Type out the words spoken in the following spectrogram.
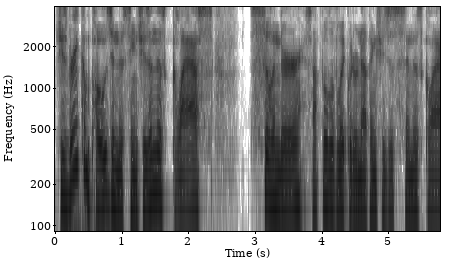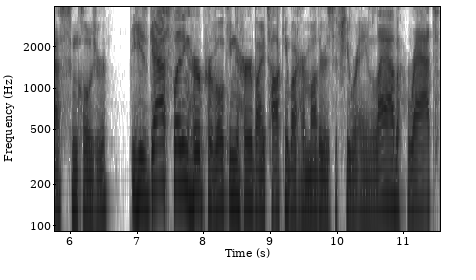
she's very composed in this scene. She's in this glass cylinder. It's not filled with liquid or nothing. She's just in this glass enclosure. He's gaslighting her, provoking her by talking about her mother as if she were a lab rat.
